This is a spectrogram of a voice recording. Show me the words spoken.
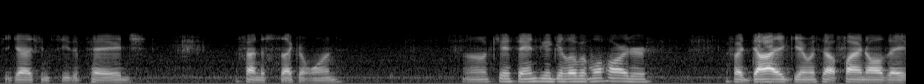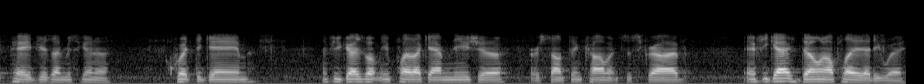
If you guys can see the page. I found the second one. Okay, things gonna get a little bit more harder. If I die again without finding all the eight pages, I'm just gonna quit the game. If you guys want me to play like Amnesia or something, comment, subscribe. And if you guys don't, I'll play it anyway.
